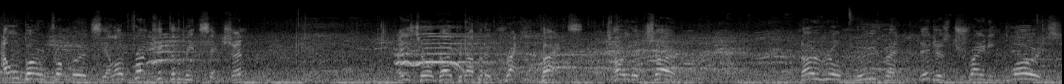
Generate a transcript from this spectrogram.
Elbow from Lerdsila, front kick to the midsection. These two have opened up at a cracking pace, toe to toe. No real movement, they're just trading blows.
